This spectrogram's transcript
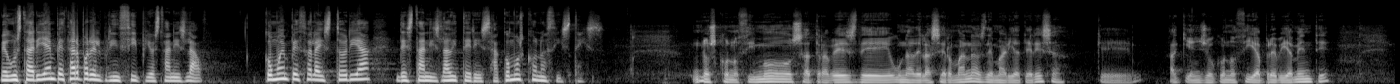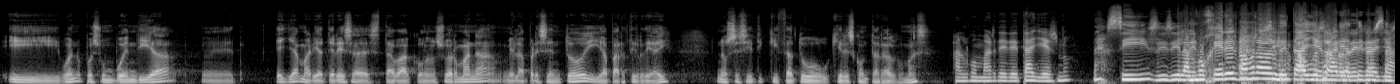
Me gustaría empezar por el principio, Estanislao. ¿Cómo empezó la historia de Estanislao y Teresa? ¿Cómo os conocisteis? Nos conocimos a través de una de las hermanas de María Teresa, que, a quien yo conocía previamente. Y bueno, pues un buen día, eh, ella, María Teresa, estaba con su hermana, me la presentó y a partir de ahí, no sé si quizá tú quieres contar algo más. Algo más de detalles, ¿no? Sí, sí, sí, las mujeres, vamos a los detalles, María Teresa.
